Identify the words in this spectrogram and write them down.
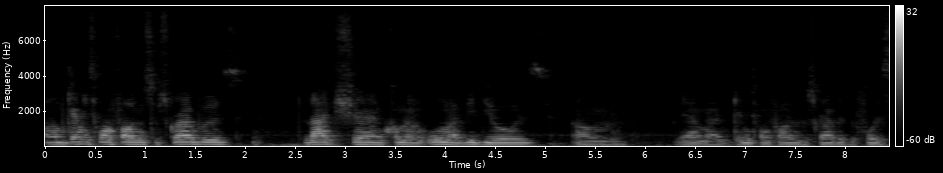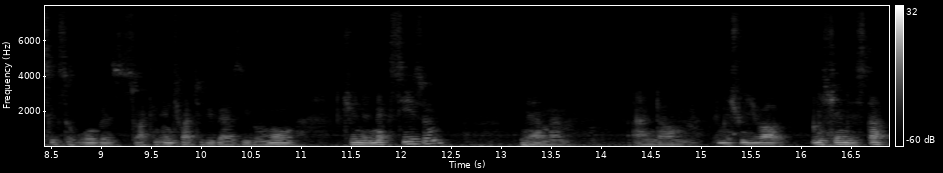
um, get me to 1,000 subscribers, like, share, and comment on all my videos. Um, yeah man get me to 1000 subscribers before the 6th of august so i can interact with you guys even more during the next season. Yeah man and um let me read you out Reece James' stats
